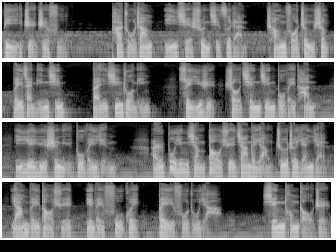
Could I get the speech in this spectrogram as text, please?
必至之福。他主张一切顺其自然，成佛正圣，唯在明心。本心若明，虽一日受千金，不为贪；一夜遇使女，不为淫。而不应像道学家那样遮遮掩掩，扬为道学，因为富贵。被服儒雅，形同狗志。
